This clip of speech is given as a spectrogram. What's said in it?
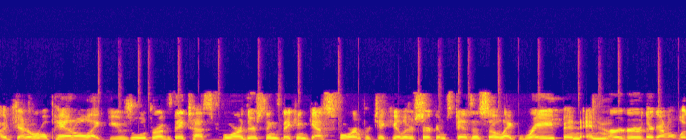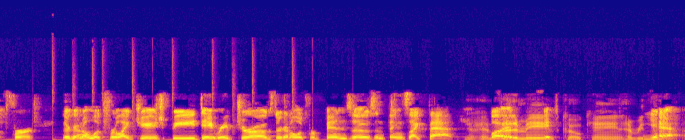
a general panel, like usual drugs they test for. There's things they can guess for in particular circumstances. So like rape and and Yeah. murder, they're gonna look for they're gonna look for like GHB, date rape drugs. They're gonna look for benzos and things like that. Yeah, But amphetamines, it- cocaine, everything. Yeah.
